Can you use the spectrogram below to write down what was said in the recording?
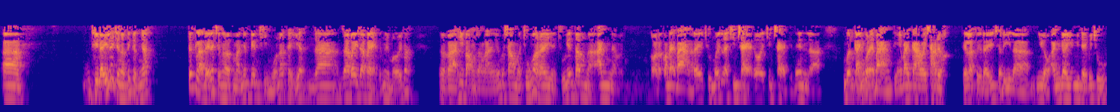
À, thì đấy là trường hợp tích cực nhất. Tức là đấy là trường hợp mà nhân viên chỉ muốn thể hiện ra ra bây ra vẻ với người mới thôi. Và hy vọng rằng là nếu mà sau mà chú ở đây chú yên tâm là anh là gọi là con đại bàng ở đây chú mới là chim sẻ thôi. Chim sẻ thì nên là mượn cánh của đại bàng thì mới bay cao bay xa được. Thế là từ đấy trở đi là nhiều anh gây uy thế với chú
